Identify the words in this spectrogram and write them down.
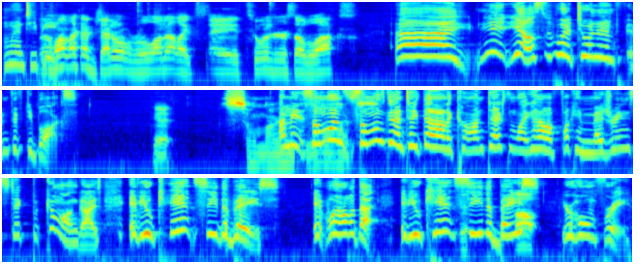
I'm gonna Do we want like a general rule on that, like say 200 or so blocks? Uh, yeah, yeah. Let's put it 250 blocks. Okay. So much. I mean, someone someone's gonna take that out of context and like have a fucking measuring stick. But come on, guys. If you can't see the base, it well, how about that? If you can't see the base, Oh. you're home free.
